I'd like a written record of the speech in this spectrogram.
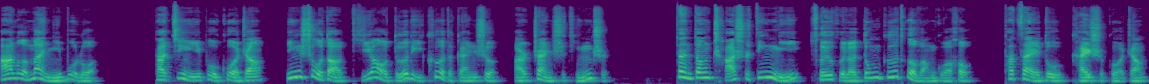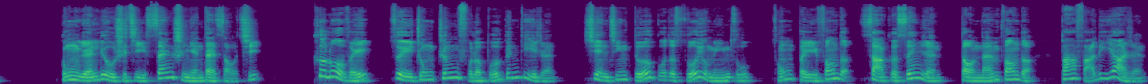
阿勒曼尼部落，他进一步扩张，因受到提奥德里克的干涉而暂时停止。但当查士丁尼摧毁了东哥特王国后，他再度开始扩张。公元六世纪三十年代早期，克洛维最终征服了勃艮第人，现今德国的所有民族，从北方的萨克森人到南方的巴伐利亚人。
